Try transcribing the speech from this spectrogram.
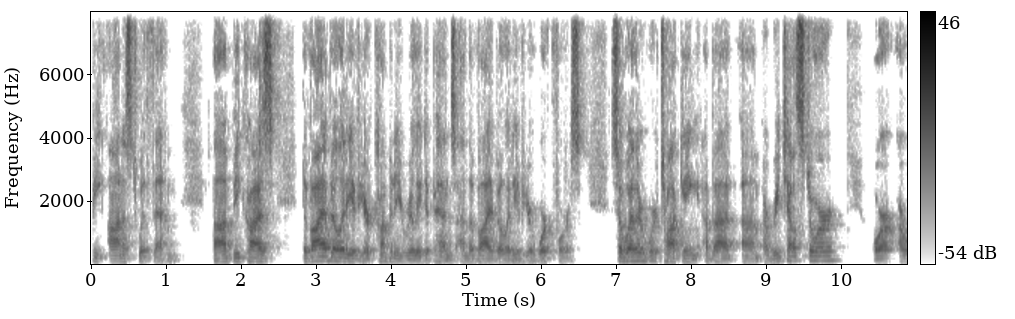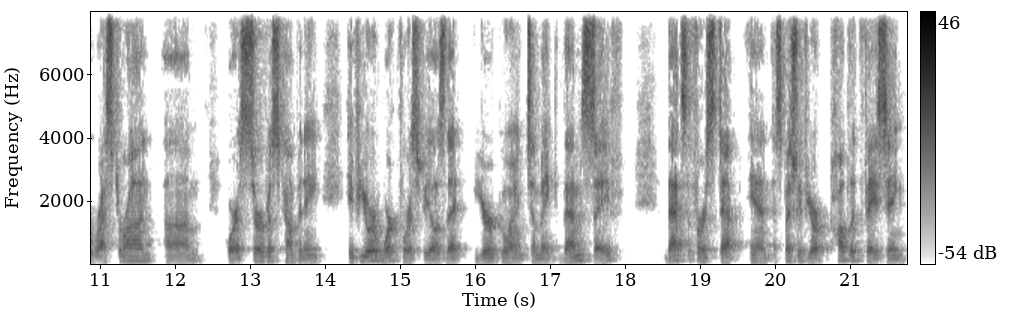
be honest with them, uh, because the viability of your company really depends on the viability of your workforce. So whether we're talking about um, a retail store or a restaurant um, or a service company, if your workforce feels that you're going to make them safe, that's the first step. And especially if you're a public facing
